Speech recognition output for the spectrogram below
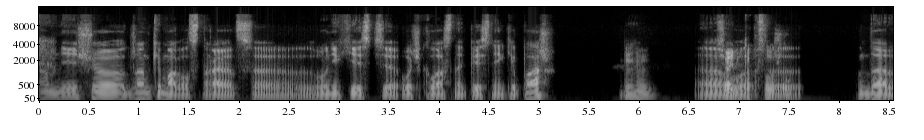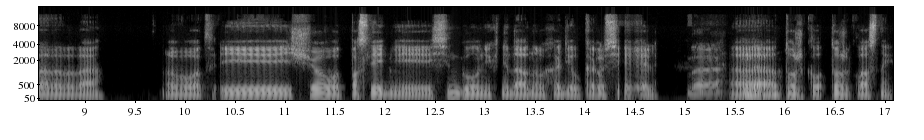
А мне еще Джанки Маглс нравится, у них есть очень классная песня «Экипаж». Угу. Сегодня вот. только слушал. Да, да, да, да, да. Вот. И еще вот последний сингл у них недавно выходил «Карусель». Да. Э, да. Тоже, тоже классный.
